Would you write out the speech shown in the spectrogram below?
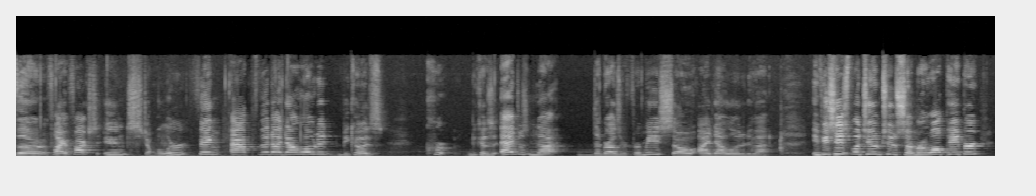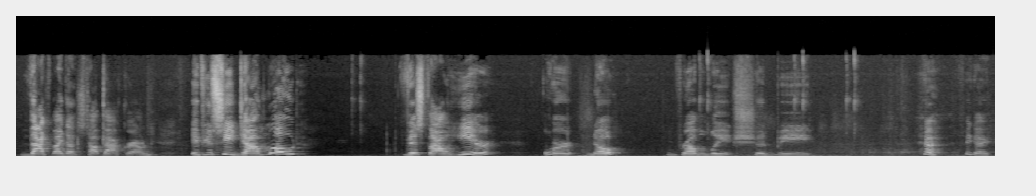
the Firefox installer thing app that I downloaded because because Edge was not the browser for me, so I downloaded that. If you see Splatoon 2 summer wallpaper, that's my desktop background. If you see download this file here, or no, probably should be. Huh, I think.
